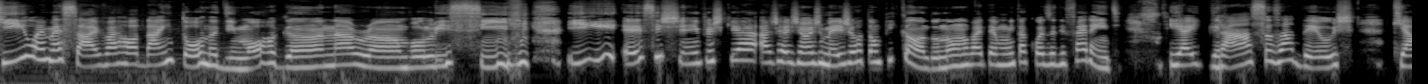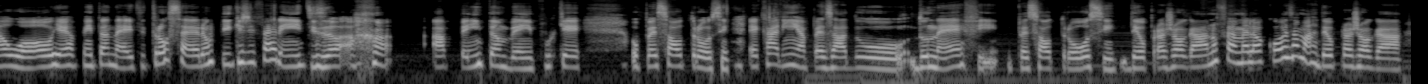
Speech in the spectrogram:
que o MSI vai rodar em torno de Morgana, Rumble, Sin e esses champions que as regiões Major estão picando. Não vai ter muita coisa diferente. E aí, graças a Deus, que a UOL e a Pentanet trouxeram piques diferentes. a PEN também, porque o pessoal trouxe. É carinha, apesar do, do nerf, o pessoal trouxe, deu para jogar. Não foi a melhor coisa, mas deu para jogar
